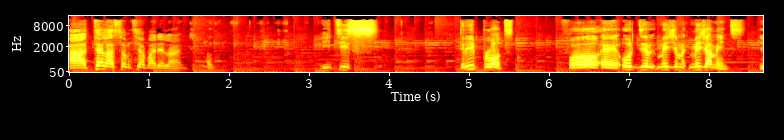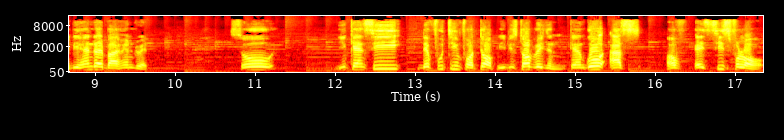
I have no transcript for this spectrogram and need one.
Uh, tell us something about the land. Okay. It is three plots for uh, all the measure, measurements. It be hundred by hundred. So you can see the footing for top. If you stop reading, can go as of a six floor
